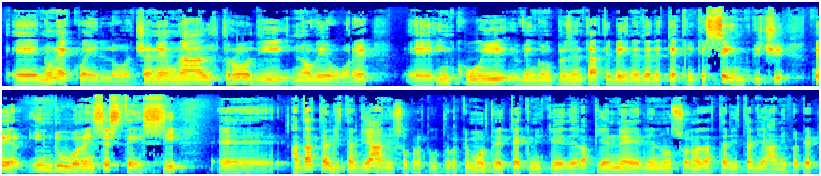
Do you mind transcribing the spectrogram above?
eh, non è quello, ce n'è un altro di 9 ore eh, in cui vengono presentate bene delle tecniche semplici per indurre in se stessi, eh, adatte agli italiani soprattutto, perché molte tecniche della PNL non sono adatte agli italiani, perché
